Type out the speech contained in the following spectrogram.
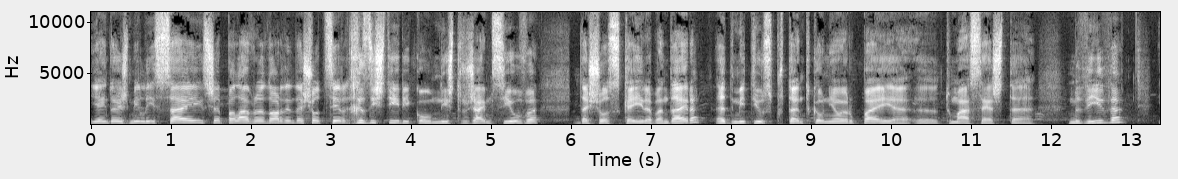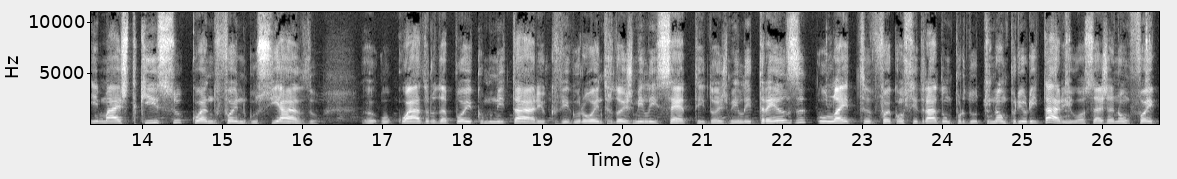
e em 2006 a palavra de ordem deixou de ser resistir e com o ministro Jaime Silva deixou-se cair a bandeira, admitiu-se, portanto, que a União Europeia eh, tomasse esta medida e, mais do que isso, quando foi negociado eh, o quadro de apoio comunitário que vigorou entre 2007 e 2013, o leite foi considerado um produto não prioritário, ou seja, não foi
